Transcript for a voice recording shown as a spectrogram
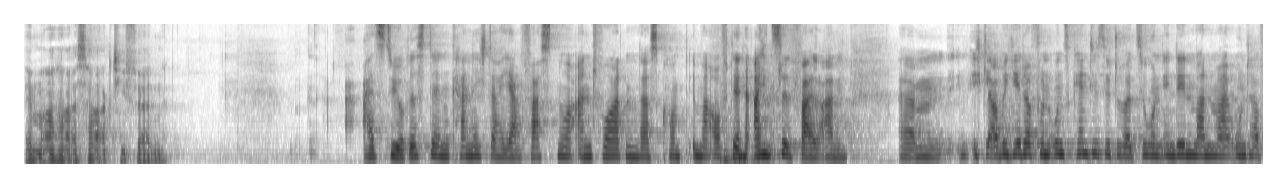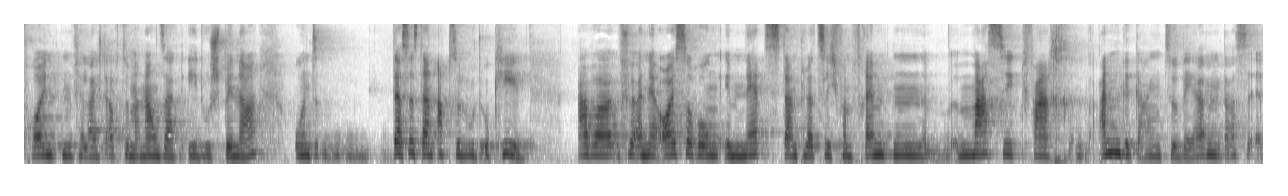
MAHSH aktiv werden? Als Juristin kann ich da ja fast nur antworten, das kommt immer auf den Einzelfall an. Ähm, ich glaube, jeder von uns kennt die Situation, in denen man mal unter Freunden vielleicht auch zum anderen sagt, eh du Spinner. Und das ist dann absolut okay. Aber für eine Äußerung im Netz dann plötzlich von Fremden massigfach angegangen zu werden, das äh,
